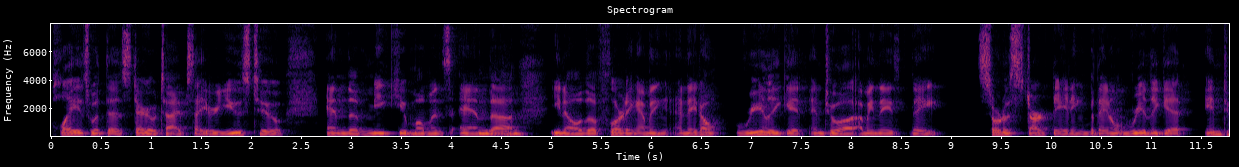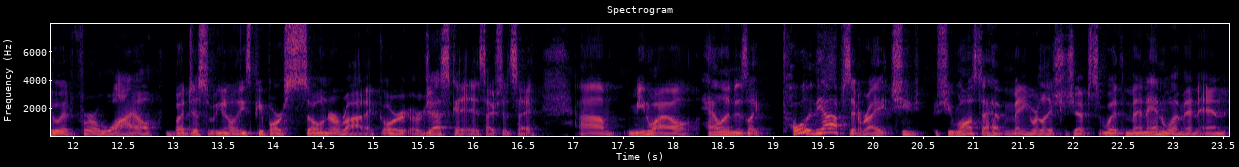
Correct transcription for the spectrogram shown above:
plays with the stereotypes that you're used to and the meet cute moments and Mm-hmm. the, you know, the flirting. I mean, and they don't really get into a, I mean, they, they, sort of start dating but they don't really get into it for a while. But just you know these people are so neurotic or or jessica is i should say. Um meanwhile helen is like totally the opposite right? She she wants to have many relationships with men and women. And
